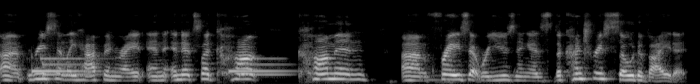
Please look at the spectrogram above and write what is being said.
uh, recently happened, right? And and it's like com- common um, phrase that we're using is the country's so divided,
